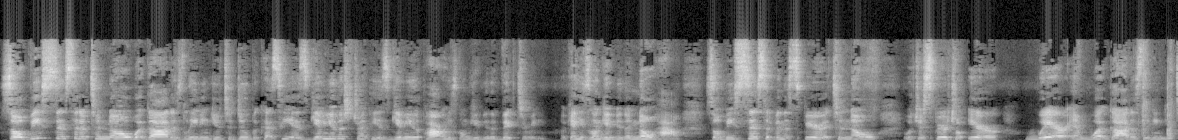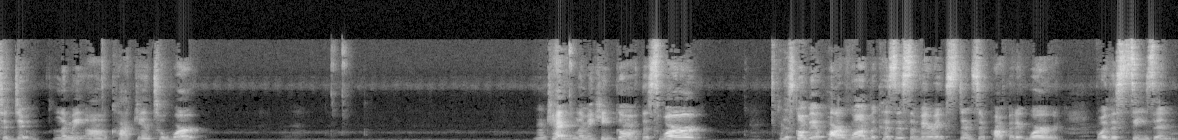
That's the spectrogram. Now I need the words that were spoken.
So be sensitive to know what God is leading you to do because He has given you the strength, He has given you the power, He's going to give you the victory. Okay, He's going to give you the know how. So be sensitive in the spirit to know with your spiritual ear where and what God is leading you to do. Let me uh, clock into work. Okay, let me keep going with this word. This is going to be a part one because it's a very extensive prophetic word for this season.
